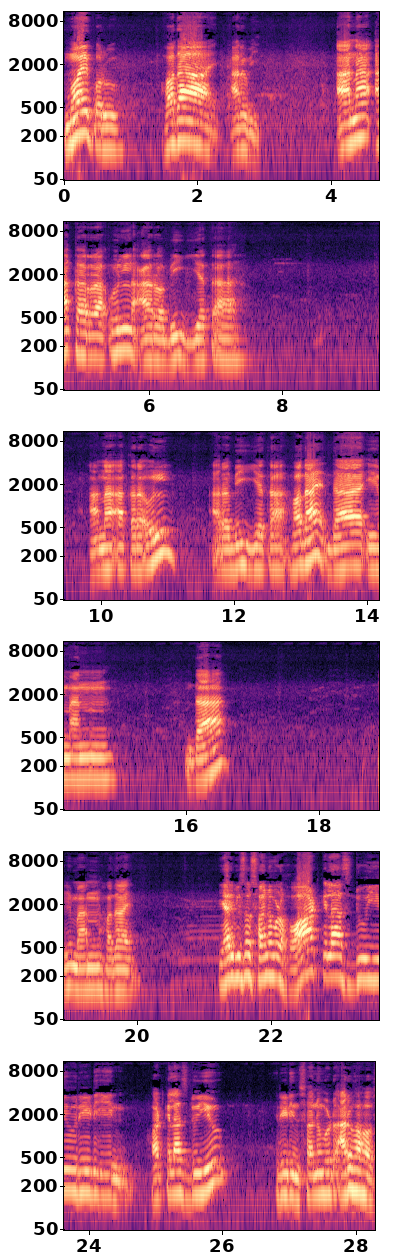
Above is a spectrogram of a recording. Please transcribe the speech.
মই পঢ়ো সদায় আৰবী আনা আকাৰাউল আৰবিয়তা আনা আকাৰাউল আৰবিয়তা সদায় দা ইমান দা ইমান সদায় ইয়াৰ পিছত ছয় number what class do you read in what class do you read in ছয় নম্বৰটো আৰু সহজ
